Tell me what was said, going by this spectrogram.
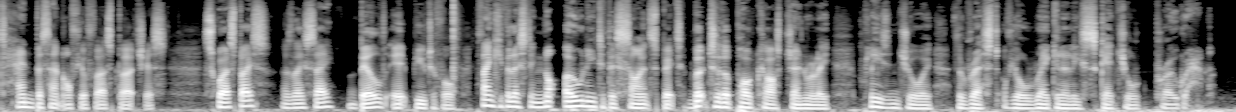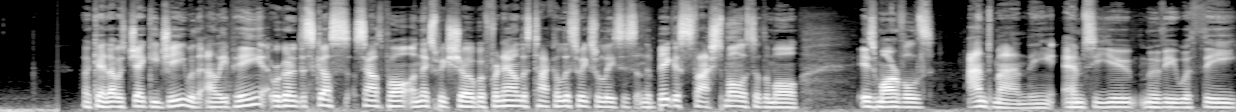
10% off your first purchase. Squarespace, as they say, build it beautiful. Thank you for listening not only to this science bit, but to the podcast generally. Please enjoy the rest of your regularly scheduled program. Okay, that was Jakey G with Ali P. We're going to discuss Southpaw on next week's show, but for now, let's tackle this week's releases. And the biggest slash smallest of them all is Marvel's Ant Man, the MCU movie with the,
